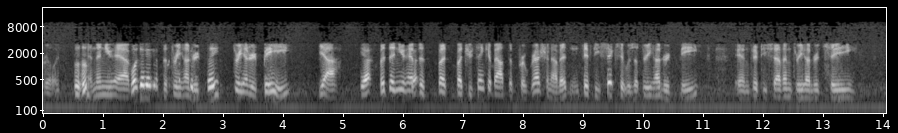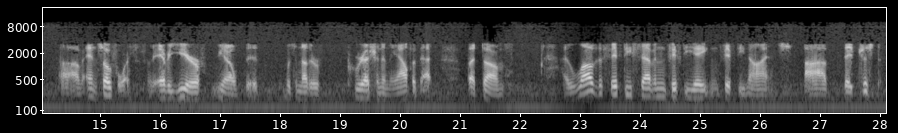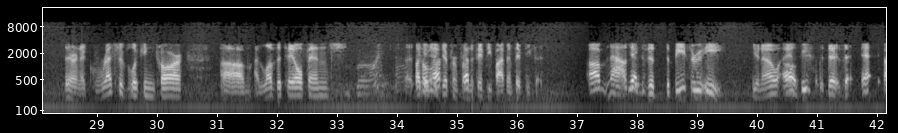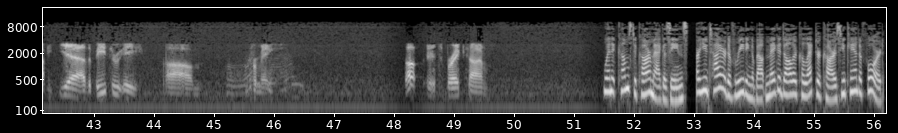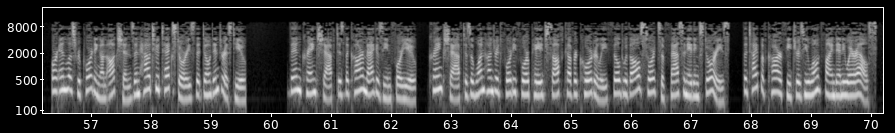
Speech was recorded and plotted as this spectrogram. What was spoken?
really. Mhm. And then you have Wasn't it the 300 300B, yeah. Yeah. But then you have Yeah. the but but you think about the progression of it. In '56, it was a 300B. In '57, 300C, um, and so forth. Every year, you know, it was another progression in the alphabet. But um, I love the 57, 58, and 59s. Uh, they just they're an aggressive looking car. Um, I love the tail fins. Uh, Like totally F- different from F- the 55 and 55. Um, now Yeah. the, the the B through E, you know, Oh, and B- the, the yeah the B through E, um, for me. Oh, it's break time. When it comes to car magazines, are you tired of reading about mega dollar collector cars you can't afford, or endless reporting on auctions and how-to tech stories that don't interest you? Then Crankshaft is the car magazine for you. Crankshaft is a 144-page softcover quarterly filled with all sorts of fascinating stories, the type of car features you won't find anywhere else.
